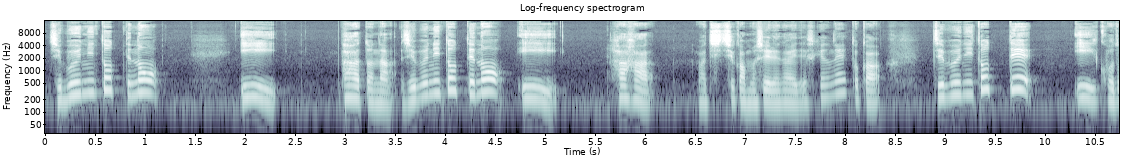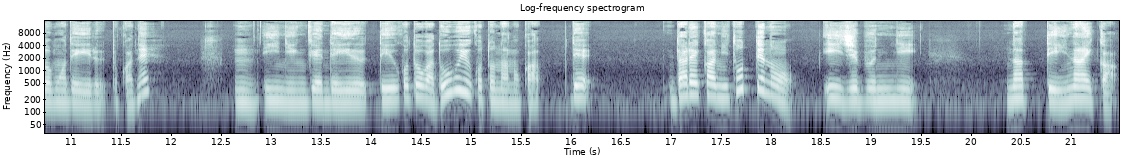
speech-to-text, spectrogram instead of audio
自分にとってのいいパートナー、自分にとってのいい母、まあ父かもしれないですけどね、とか、自分にとっていい子供でいるとかね、うん、いい人間でいるっていうことがどういうことなのかで、誰かにとってのいい自分になっていないか。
